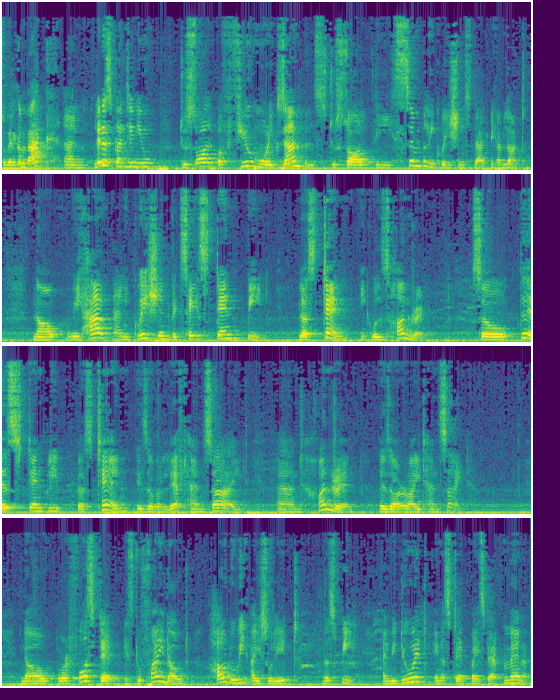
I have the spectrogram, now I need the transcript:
So welcome back and let us continue to solve a few more examples to solve the simple equations that we have learnt. Now we have an equation which says 10p plus 10 equals 100. So this 10p plus 10 is our left hand side and 100 is our right hand side. Now our first step is to find out how do we isolate this p and we do it in a step-by-step -step manner.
